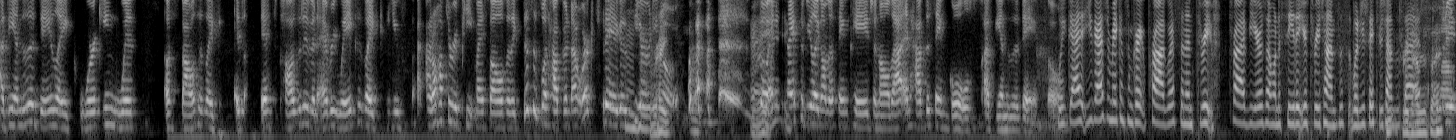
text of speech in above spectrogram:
at the end of the day, like working with a spouse is like it's it's positive in every way because like you, I don't have to repeat myself. Like this is what happened at work today because he Mhm. already Right. knows. so and it's nice to be like on the same page and all that and have the same goals at the end of the day. So We got you guys are making some great progress, and in three five years, I want to see that you're three times this. What did you say? Three times the size? Three size. times the size.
